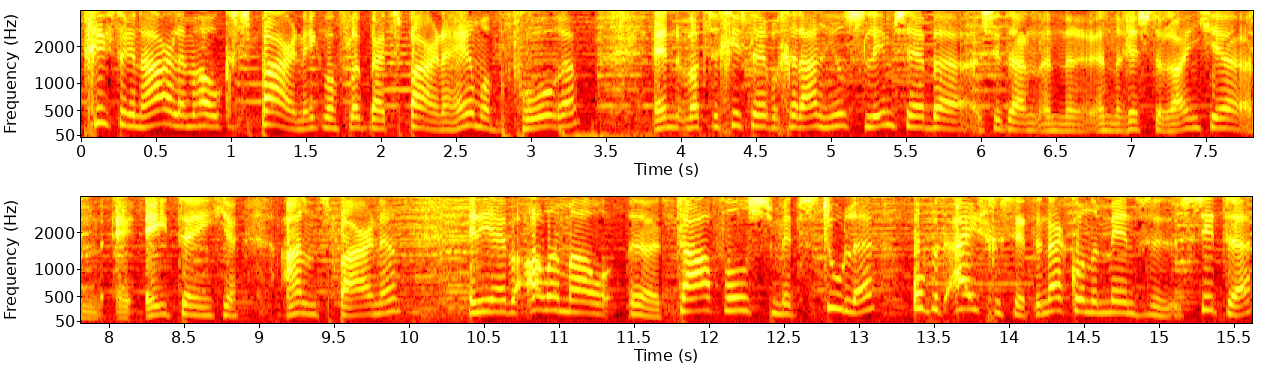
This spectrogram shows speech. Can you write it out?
Gisteren in Haarlem ook het Spaarne. Ik was vlakbij het Spaarne. Helemaal bevroren. En wat ze gisteren hebben gedaan, heel slim. Ze hebben, zitten aan een, een restaurantje, een e- eetentje aan het Spaarne. En die hebben allemaal eh, tafels met stoelen op het ijs gezet. En daar konden mensen zitten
